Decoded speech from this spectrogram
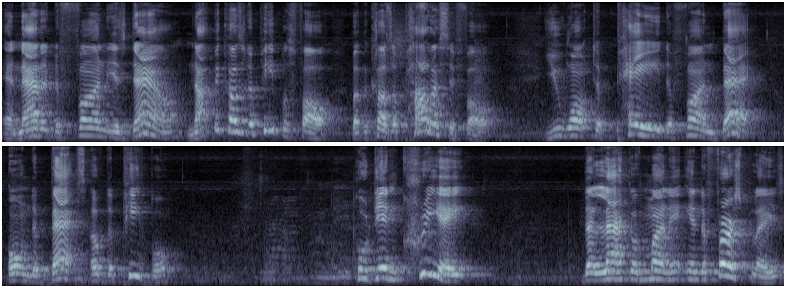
And now that the fund is down, not because of the people's fault, but because of policy fault, you want to pay the fund back on the backs of the people who didn't create the lack of money in the first place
